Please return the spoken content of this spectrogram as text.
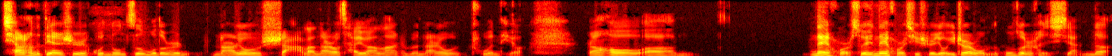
墙上的电视滚动字幕都是哪儿又傻了，哪儿又裁员了，什么哪儿又出问题了，然后呃那会儿，所以那会儿其实有一阵儿我们的工作是很闲的。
